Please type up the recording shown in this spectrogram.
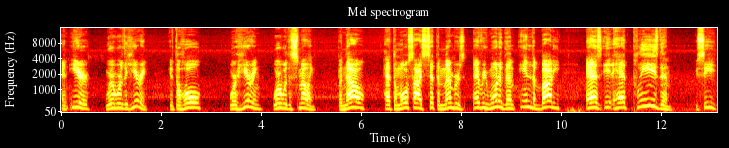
an ear, where were the hearing? If the whole were hearing, where were the smelling? But now hath the Most High set the members, every one of them, in the body as it hath pleased them. You see,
